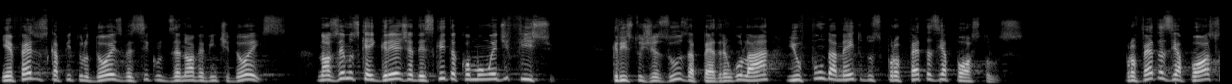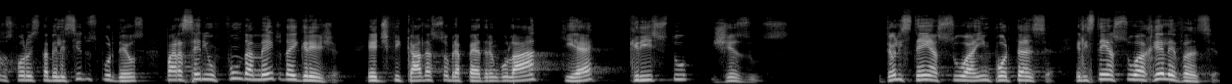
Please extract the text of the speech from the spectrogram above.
Em Efésios capítulo 2, versículo 19 a 22, nós vemos que a igreja é descrita como um edifício. Cristo Jesus, a pedra angular, e o fundamento dos profetas e apóstolos. Profetas e apóstolos foram estabelecidos por Deus para serem o fundamento da igreja, edificada sobre a pedra angular, que é Cristo Jesus. Então eles têm a sua importância, eles têm a sua relevância.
